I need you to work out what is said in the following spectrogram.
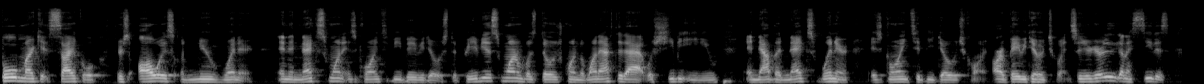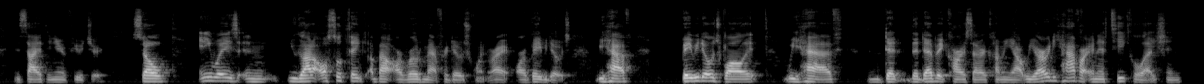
bull market cycle, there's always a new winner and the next one is going to be Baby Doge. The previous one was Dogecoin. The one after that was Shiba Inu, and now the next winner is going to be Dogecoin or Baby Dogecoin. So you're really going to see this inside the near future. So, anyways, and you got to also think about our roadmap for Dogecoin, right? Or Baby Doge. We have Baby Doge wallet. We have de- the debit cards that are coming out. We already have our NFT collection.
